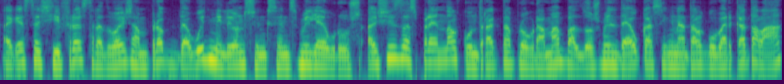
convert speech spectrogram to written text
Aquesta xifra es tradueix en prop de 8.500.000 euros. Així es desprèn del contracte programa pel 2010 que ha signat el govern català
